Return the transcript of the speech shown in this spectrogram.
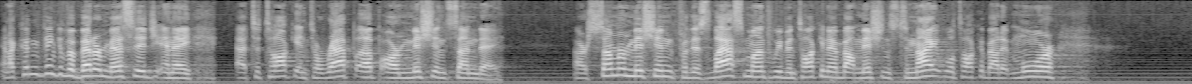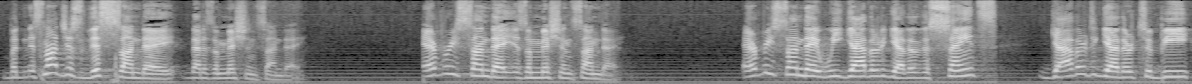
And I couldn't think of a better message and a, uh, to talk and to wrap up our Mission Sunday. Our summer mission for this last month, we've been talking about missions. Tonight, we'll talk about it more. But it's not just this Sunday that is a mission Sunday. Every Sunday is a mission Sunday. Every Sunday, we gather together, the saints gather together to be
